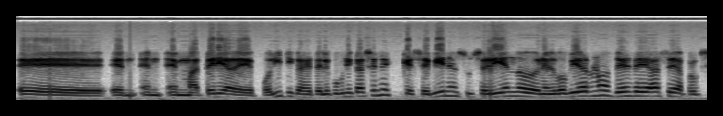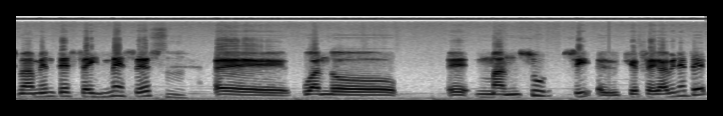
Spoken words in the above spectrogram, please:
eh, en, en, materia de políticas de telecomunicaciones que se vienen sucediendo en el gobierno desde hace aproximadamente seis meses, hmm. eh, cuando eh, Mansur, ¿sí? el jefe de gabinete,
